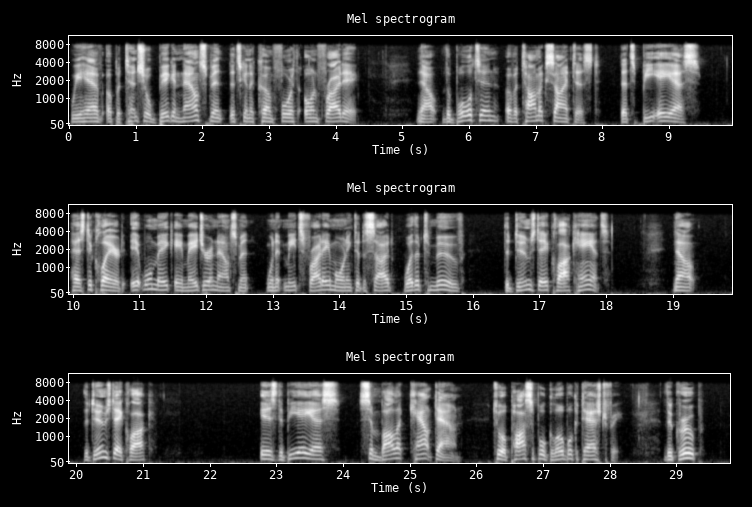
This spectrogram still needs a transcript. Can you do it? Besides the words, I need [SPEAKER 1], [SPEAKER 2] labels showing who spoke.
[SPEAKER 1] we have a potential big announcement that's going to come forth on Friday. Now, the Bulletin of Atomic Scientists, that's BAS, has declared it will make a major announcement when it meets Friday morning to decide whether to move the doomsday clock hands. Now, the doomsday clock is the BAS symbolic countdown to a possible global catastrophe. The group,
